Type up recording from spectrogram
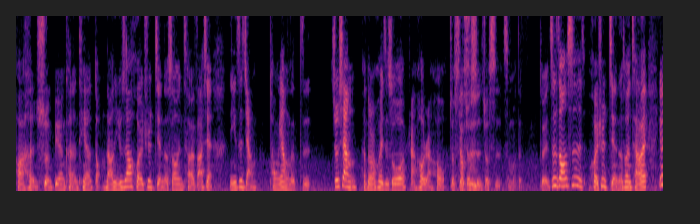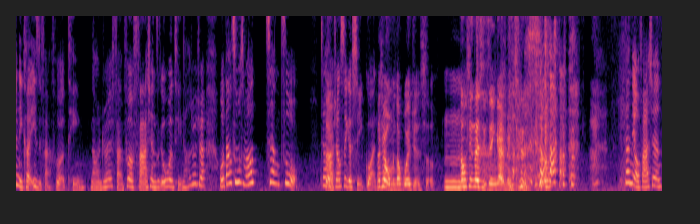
话很顺，别人可能听得懂，然后你就是要回去剪的时候，你才会发现你一直讲同样的字，就像很多人会一直说然后然后就是就就是是就是什么的，对，这都是回去剪的时候你才会，因为你可以一直反复的听，然后你就会反复的发现这个问题，然后就觉得我当初为什么要这样做，这样好像是一个习惯，而且我们都不会卷舌，嗯，到现在其实应该也没卷舌。但你有发现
